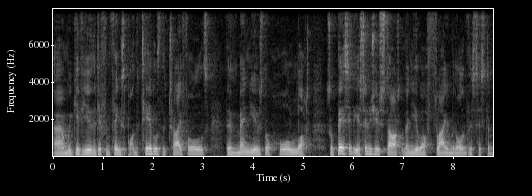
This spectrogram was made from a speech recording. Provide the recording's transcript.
Um, we give you the different things to put on the tables, the trifolds, the menus, the whole lot. So basically, as soon as you start, then you are flying with all of this system.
